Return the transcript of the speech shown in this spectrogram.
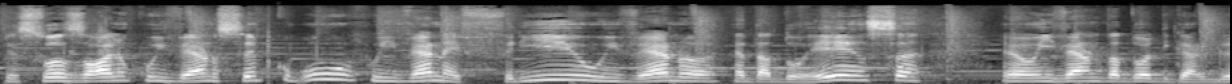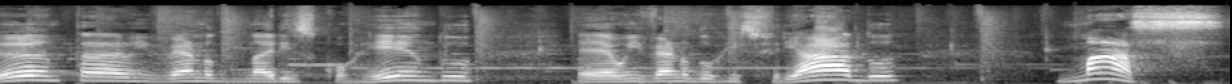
Pessoas olham com o inverno sempre como uh, o inverno é frio, o inverno é da doença, é o inverno da dor de garganta, é o inverno do nariz correndo, é o inverno do resfriado. Mas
